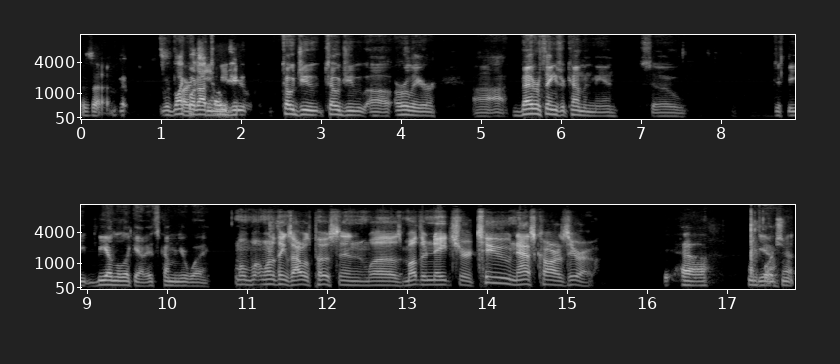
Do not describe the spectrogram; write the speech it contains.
It was a was like what I told you, told you, told you uh, earlier. Uh, better things are coming, man. So just be be on the lookout. It's coming your way. Well, one of the things I was posting was Mother Nature two, NASCAR zero. Yeah, unfortunate.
